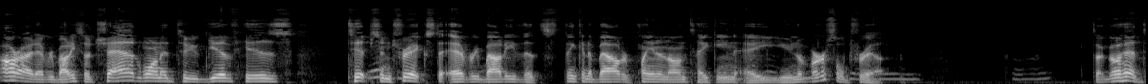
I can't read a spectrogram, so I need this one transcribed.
All right, everybody. So Chad wanted to give his tips and tricks to everybody that's thinking about or planning on taking a Universal trip. So go ahead,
